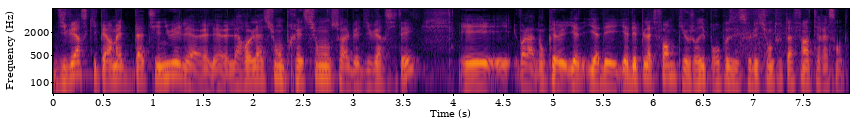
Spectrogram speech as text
diverses qui permettent d'atténuer la, la- la relation pression sur la biodiversité. Et, voilà, donc euh, il y, a- des- plateformes qui aujourd'hui proposent des solutions tout à fait intéressantes.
